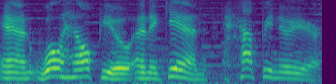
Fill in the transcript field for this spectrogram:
and we'll help you. And again, Happy New Year.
